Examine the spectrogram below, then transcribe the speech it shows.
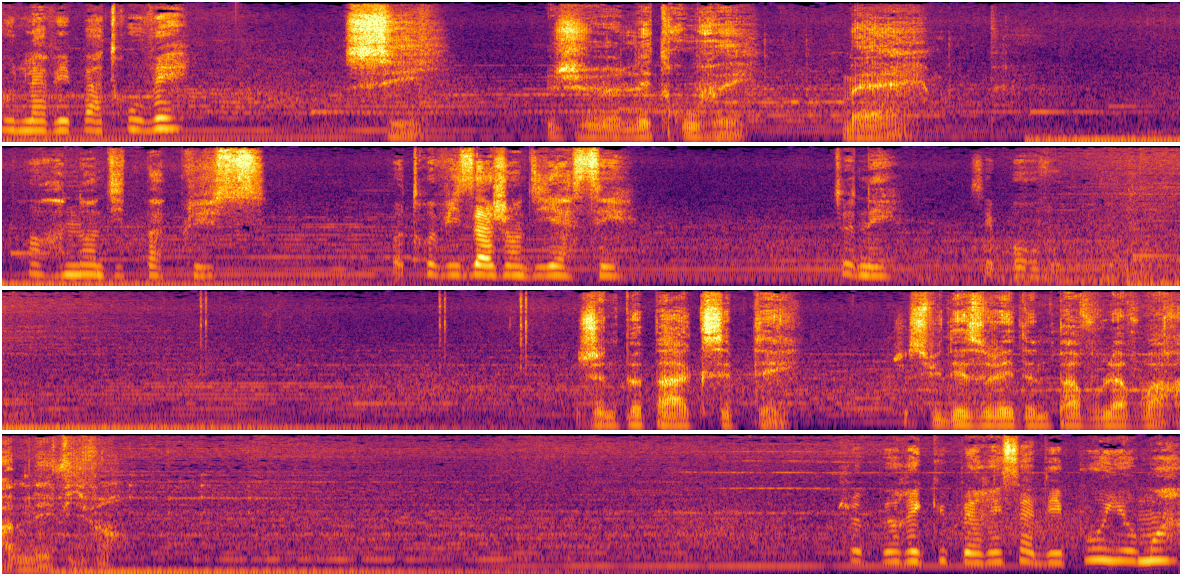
Vous ne l'avez pas trouvé? Si, je l'ai trouvé. Mais Oh, n'en dites pas plus. Votre visage en dit assez. Tenez, c'est pour vous. je ne peux pas accepter. Je suis désolé de ne pas vous l'avoir ramené vivant. Je peux récupérer sa dépouille au moins?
